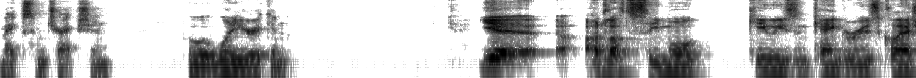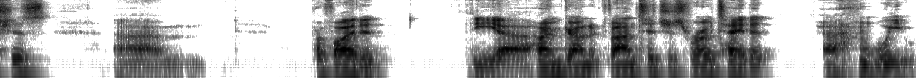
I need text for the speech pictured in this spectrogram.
makes some traction. But what do you reckon? Yeah, I'd love to see more Kiwis and Kangaroos clashes, um, provided the uh, home ground advantage is rotated. Uh, we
